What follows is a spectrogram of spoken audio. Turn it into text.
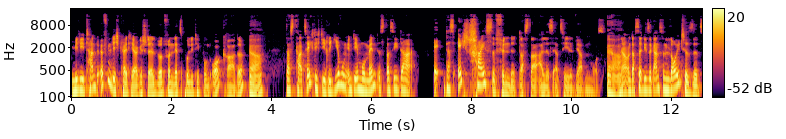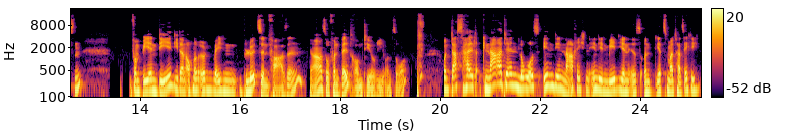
militant Öffentlichkeit hergestellt wird von netzpolitik.org gerade, Ja. dass tatsächlich die Regierung in dem Moment ist, dass sie da das echt scheiße findet, dass da alles erzählt werden muss. Ja. Ja, und dass da diese ganzen Leute sitzen vom BND, die dann auch noch irgendwelchen Blödsinn faseln, ja, so von Weltraumtheorie und so. Und das halt gnadenlos in den Nachrichten, in den Medien ist und jetzt mal tatsächlich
